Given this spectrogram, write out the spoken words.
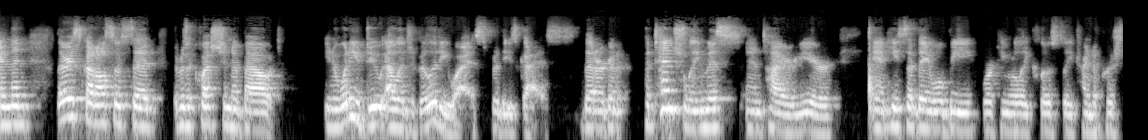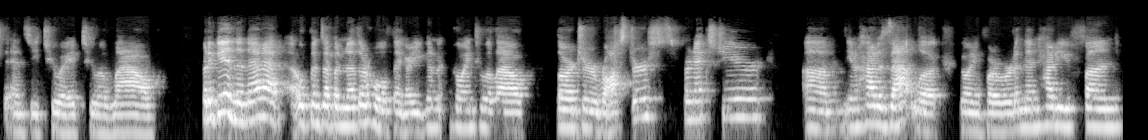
And then Larry Scott also said there was a question about, you know, what do you do eligibility wise for these guys that are going to potentially miss an entire year? And he said they will be working really closely trying to push the NC2A to allow. But again, then that opens up another whole thing. Are you going to, going to allow larger rosters for next year? Um, you know, how does that look going forward? And then how do you fund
